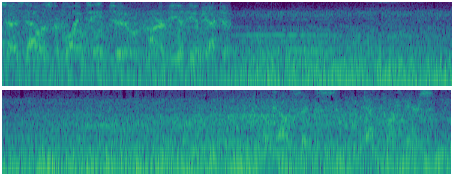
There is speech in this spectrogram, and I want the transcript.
USS Dallas deploying Team 2. RV at the objective. Hotel 6, depth 20 meters.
